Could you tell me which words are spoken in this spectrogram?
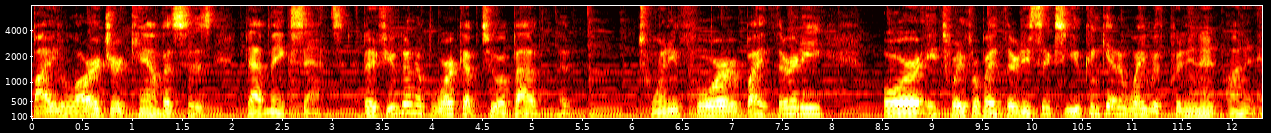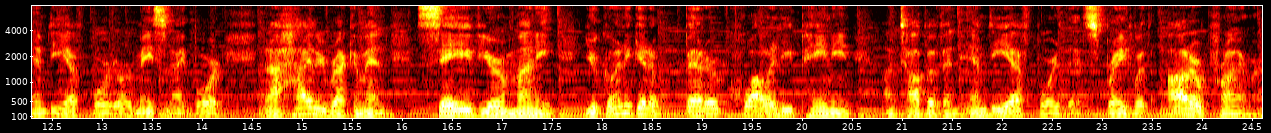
buy larger canvases. That makes sense. But if you're going to work up to about a 24 by 30 or a 24 by 36, you can get away with putting it on an MDF board or a masonite board. And I highly recommend save your money. You're going to get a better quality painting on top of an MDF board that's sprayed with auto primer.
